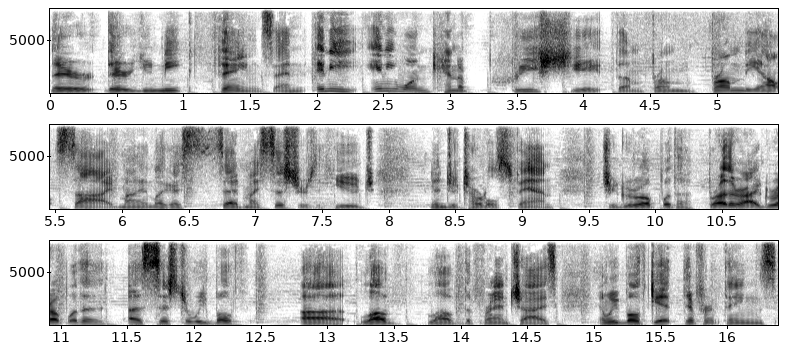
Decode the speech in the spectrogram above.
They're they're unique things, and any anyone can appreciate them from from the outside. My like I said, my sister's a huge Ninja Turtles fan. She grew up with a brother. I grew up with a, a sister. We both uh, love love the franchise, and we both get different things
